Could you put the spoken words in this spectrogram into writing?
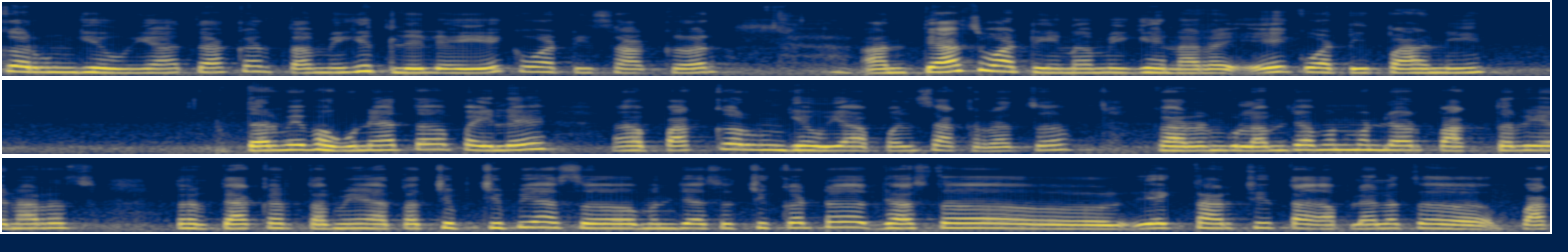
करून घेऊया. त्याकरता मी घेतलेली आहे एक वाटी साखर आणि त्याच वाटीनं मी घेणार आहे एक वाटी पाणी. तर मी बघण्यात पहिले पाक करून घेऊया आपण साखराचं. कारण गुलाबजामुन म्हटल्यावर पाक तर येणारच. तर त्याकरता मी आता चिपचिपी असं म्हणजे असं चिकट जास्त एक तारची ता आपल्याला च पाक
